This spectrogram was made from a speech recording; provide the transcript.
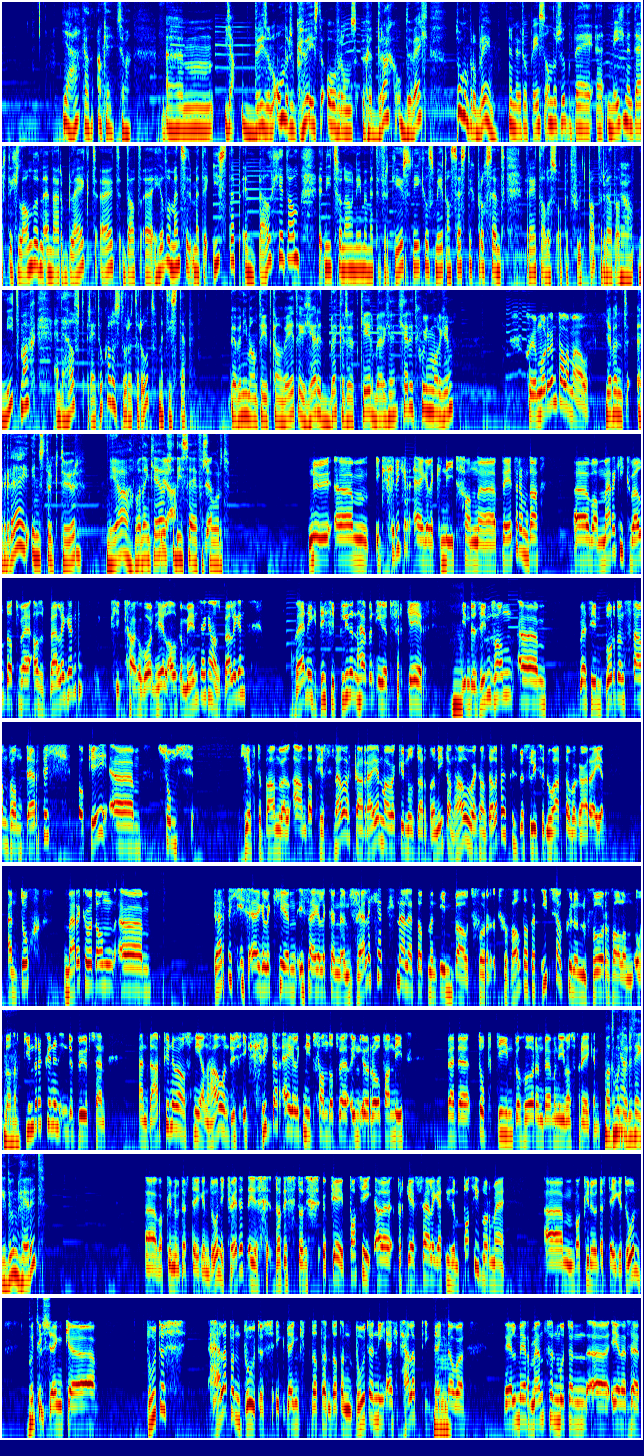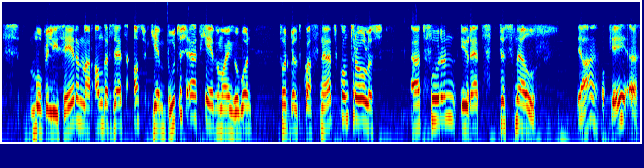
Ja. Oké, zeg maar. Ehm, ja, er is een onderzoek geweest over ons gedrag op de weg. Toch een probleem. Een Europees onderzoek bij eh, 39 landen. En daar blijkt uit dat eh, heel veel mensen met de e-step in België dan het niet zo nauw nemen met de verkeersregels. Meer dan 60% rijdt alles op het voetpad, terwijl dat niet mag. En de helft rijdt ook alles door het rood met die step. We hebben iemand die het kan weten. Gerrit Bekkers uit Keerbergen. Gerrit, goedemorgen. Goedemorgen allemaal. Jij bent rijinstructeur. Ja, wat denk jij als Ja, je die cijfers ja. hoort? Nu, ehm, ik schrik er eigenlijk niet van, eh, Peter, omdat eh, wat merk ik wel dat wij als Belgen, ik, ik ga gewoon heel algemeen zeggen, als Belgen, weinig discipline hebben in het verkeer. In de zin van, ehm, wij zien borden staan van 30, oké, ehm, soms geeft de baan wel aan dat je sneller kan rijden, maar we kunnen ons daar dan niet aan houden. We gaan zelf even beslissen hoe hard dat we gaan rijden. En toch merken we dan... ehm, 30 is eigenlijk, geen, is eigenlijk een, een veiligheidssnelheid dat men inbouwt voor het geval dat er iets zou kunnen voorvallen of dat er kinderen kunnen in de buurt zijn. En daar kunnen we ons niet aan houden. Dus ik schrik daar eigenlijk niet van dat we in Europa niet bij de top 10 behoren, bij manier van spreken. Wat moeten we er tegen doen, Gerrit? Eh, wat kunnen we daar tegen doen? Ik weet het niet. Dat is, dat is oké. passie, eh, verkeersveiligheid is een passie voor mij. Ehm, wat kunnen we daar tegen doen? Ik denk eh, boetes helpen boetes. Ik denk dat een, dat een boete niet echt helpt. Ik denk dat we veel meer mensen moeten eh, enerzijds mobiliseren, maar anderzijds als geen boetes uitgeven, maar gewoon bijvoorbeeld qua snelheidscontroles uitvoeren. U rijdt te snel. Ja, oké. eh,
